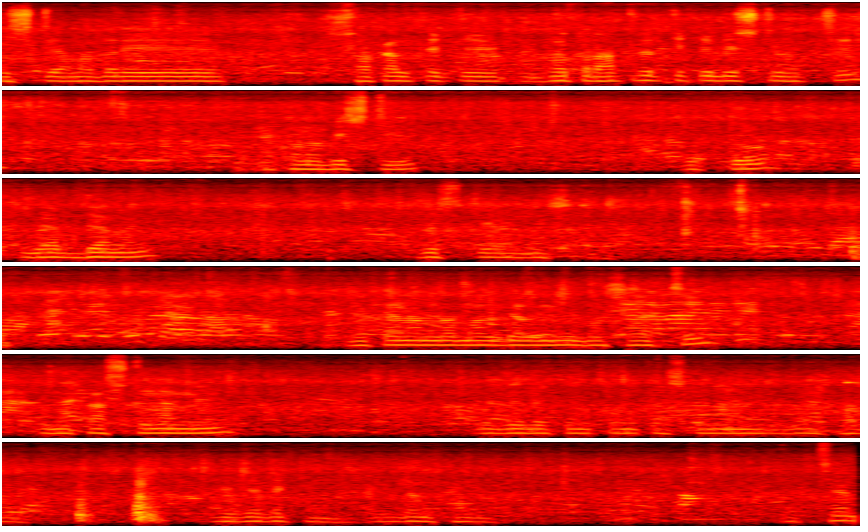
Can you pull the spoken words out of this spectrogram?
বৃষ্টি আমাদের সকাল থেকে, গত রাত্রের থেকে বৃষ্টি হচ্ছে। এখনও বৃষ্টি একটু ব্যাবদামে বৃষ্টি আর বৃষ্টি। দেখেন আমরা মালগাল নিয়ে বসে আছি। কোনো কাস্টমার নেই। এই যে দেখেন, কোনো কাস্টমার নেই, একদম খালি। এই যে দেখেন, একদম খালি। বুঝছেন?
